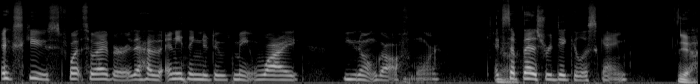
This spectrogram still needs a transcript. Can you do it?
excuse whatsoever that has anything to do with me why you don't golf more, except that it's a ridiculous game. Yeah,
